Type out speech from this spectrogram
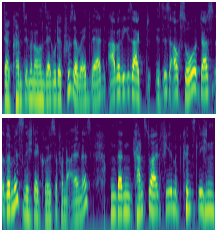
da kann es immer noch ein sehr guter Cruiserweight werden. Aber wie gesagt, es ist auch so, dass The Miz nicht der größte von allen ist. Und dann kannst du halt viel mit künstlichen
